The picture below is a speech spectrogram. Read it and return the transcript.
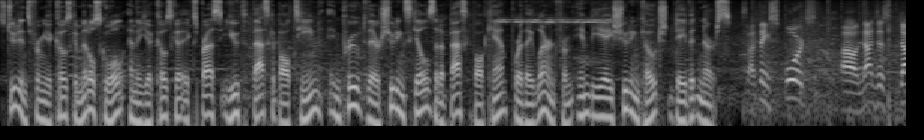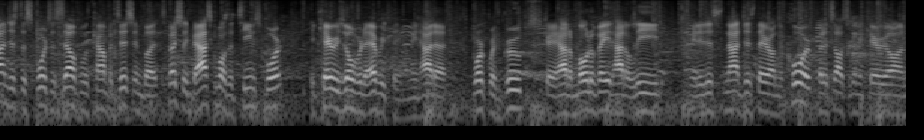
Students from Yokosuka Middle School and the Yokosuka Express youth basketball team improved their shooting skills at a basketball camp where they learned from NBA shooting coach David Nurse. I think sports, uh, not just not just the sports itself with competition, but especially basketball is a team sport. It carries over to everything. I mean, how to work with groups, okay, how to motivate, how to lead. I mean, it's not just there on the court, but it's also going to carry on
